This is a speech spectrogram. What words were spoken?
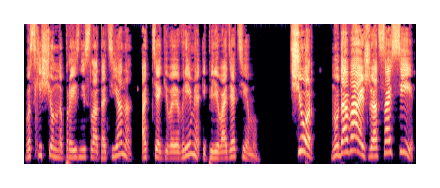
Восхищенно произнесла Татьяна, оттягивая время и переводя тему. «Черт! Ну давай же, отсоси!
